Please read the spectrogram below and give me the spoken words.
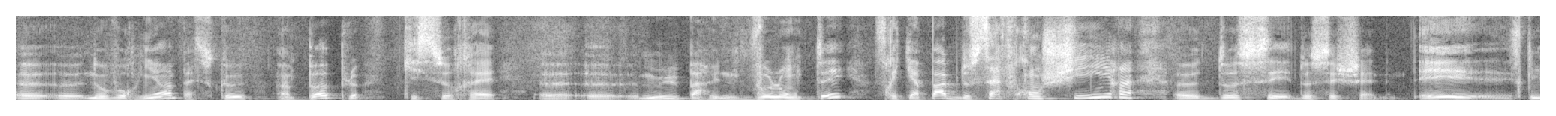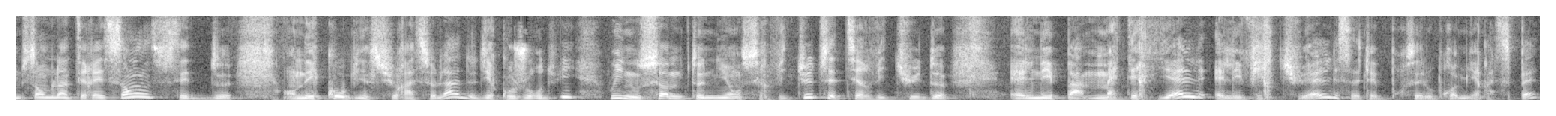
ne vaut rien parce que un peuple qui serait mu par une volonté serait capable de s'affranchir euh, de, ces, de ces chaînes. Et ce qui me semble intéressant, c'est de, en écho bien sûr à cela, de dire qu'aujourd'hui, oui, nous sommes tenus en servitude. Cette servitude, elle n'est pas matérielle, elle est virtuelle. C'est le premier aspect.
